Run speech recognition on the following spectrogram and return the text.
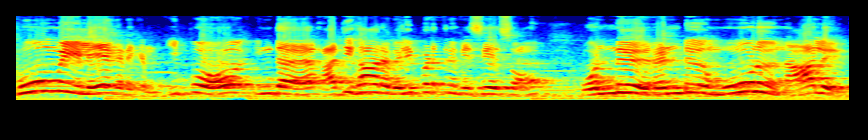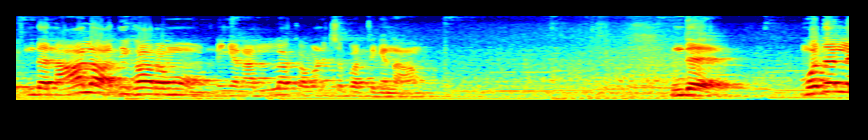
பூமியிலேயே கிடைக்கும் இப்போ இந்த அதிகார வெளிப்படுத்தின விசேஷம் ஒன்று ரெண்டு மூணு நாலு இந்த நாலு அதிகாரமும் நீங்க நல்லா கவனிச்சு பார்த்தீங்கன்னா இந்த முதல்ல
